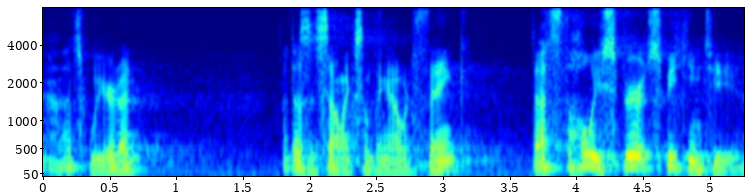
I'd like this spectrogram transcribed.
oh, that's weird. I, that doesn't sound like something I would think. That's the Holy Spirit speaking to you.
